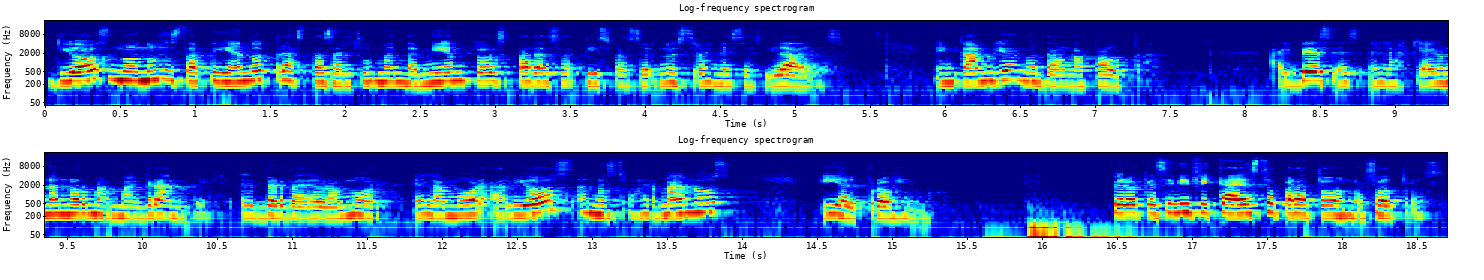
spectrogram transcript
Dios no nos está pidiendo traspasar sus mandamientos para satisfacer nuestras necesidades. En cambio, nos da una pauta. Hay veces en las que hay una norma más grande, el verdadero amor, el amor a Dios, a nuestros hermanos y al prójimo. Pero ¿qué significa esto para todos nosotros?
